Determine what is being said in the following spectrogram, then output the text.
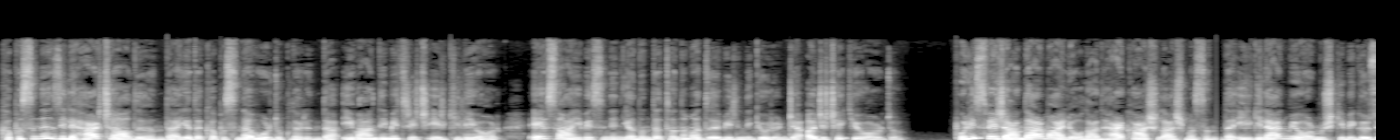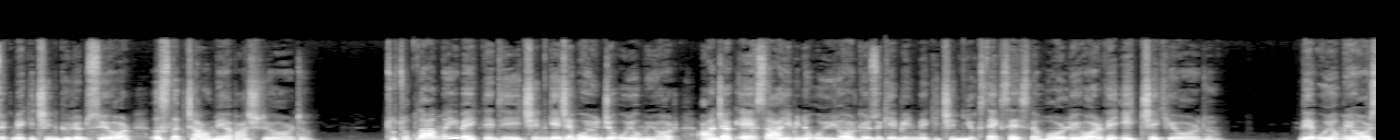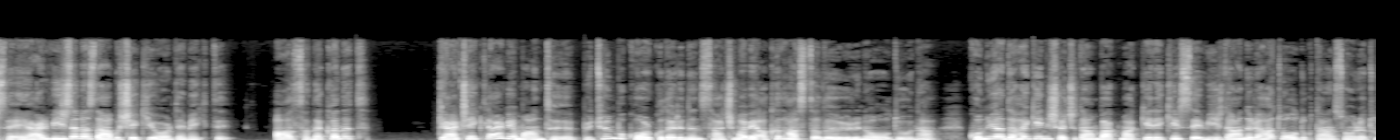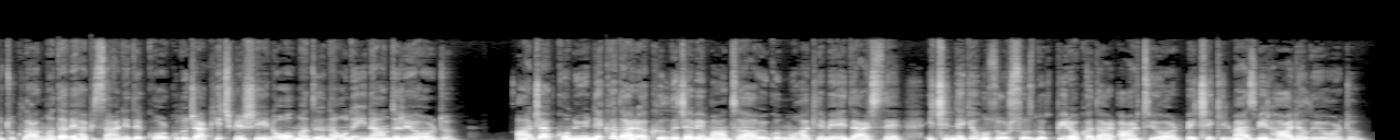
Kapısının zili her çaldığında ya da kapısına vurduklarında Ivan Dimitriç irkiliyor, ev sahibesinin yanında tanımadığı birini görünce acı çekiyordu. Polis ve jandarma ile olan her karşılaşmasında ilgilenmiyormuş gibi gözükmek için gülümsüyor, ıslık çalmaya başlıyordu. Tutuklanmayı beklediği için gece boyunca uyumuyor ancak ev sahibine uyuyor gözükebilmek için yüksek sesle horluyor ve iç çekiyordu. Ve uyumuyorsa eğer vicdan azabı çekiyor demekti. Al sana kanıt. Gerçekler ve mantığı bütün bu korkularının saçma ve akıl hastalığı ürünü olduğuna, konuya daha geniş açıdan bakmak gerekirse vicdanı rahat olduktan sonra tutuklanmada ve hapishanede korkulacak hiçbir şeyin olmadığına onu inandırıyordu. Ancak konuyu ne kadar akıllıca ve mantığa uygun muhakeme ederse içindeki huzursuzluk bir o kadar artıyor ve çekilmez bir hal alıyordu.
